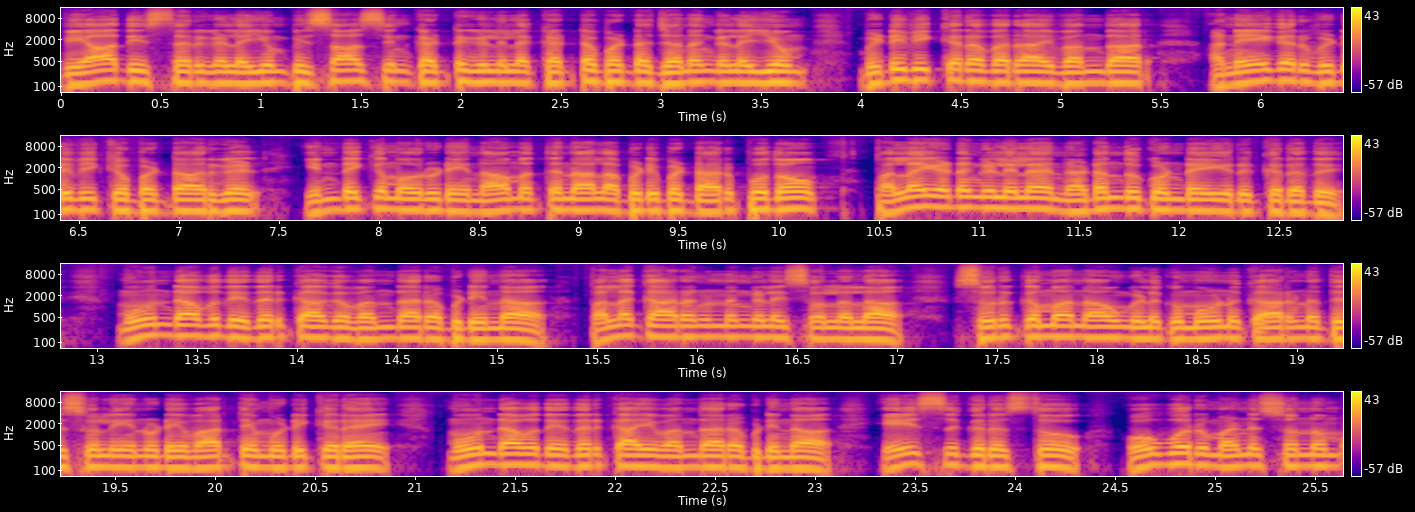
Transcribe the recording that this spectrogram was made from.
வியாதிஸ்தர்களையும் பிசாசின் கட்டுகளில் கட்டப்பட்ட ஜனங்களையும் விடுவிக்கிறவராய் வந்தார். அநேகர் விடுவிக்கப்பட்டார்கள். இன்றைக்கும் அவருடைய நாமத்தினால் அப்படிப்பட்ட அற்புதம் பல இடங்களில் நடந்து கொண்டே இருக்கிறது. மூன்றாவது எதற்காக வந்தார் அப்படின்னா பல காரணங்களை சொல்லலாம். சுருக்கமா நான் உங்களுக்கு மூணு காரணத்தை சொல்லி என்னுடைய வார்த்தை முடிக்கிறேன். மூன்றாவது எதற்காக வந்தார் அப்படின்னா ஏசு கிறிஸ்து ஒவ்வொரு மனுஷனும்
